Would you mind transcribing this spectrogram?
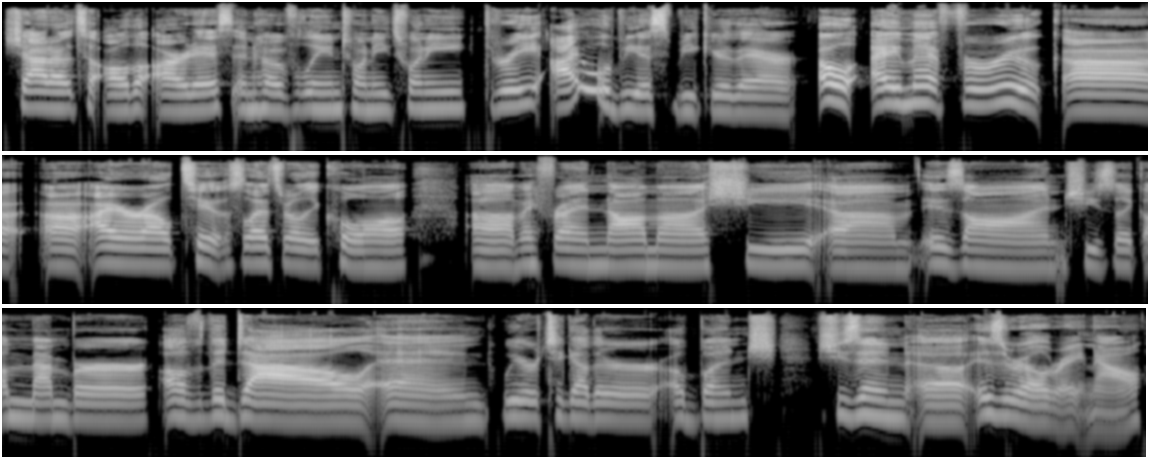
Shout out to all the artists, and hopefully in 2023, I will be a speaker there. Oh, I met Farouk uh, uh, IRL too, so that's really cool. Uh, my friend Nama, she um, is on. She's like a member of the DAO, and we were together a bunch. She's in uh, Israel right now,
